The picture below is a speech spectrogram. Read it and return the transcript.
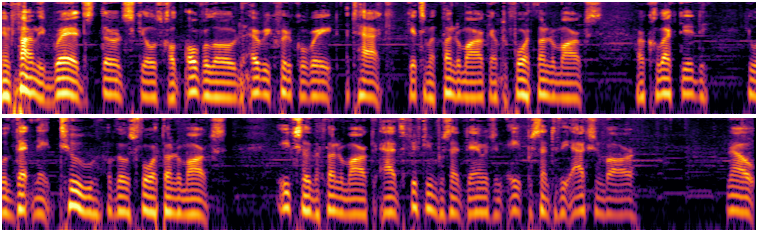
And finally, Red's third skill is called Overload. Every critical rate attack gets him a Thunder Mark. After four Thunder Marks are collected, he will detonate two of those four Thunder Marks. Each of the Thunder Mark adds 15% damage and 8% to the action bar. Now,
